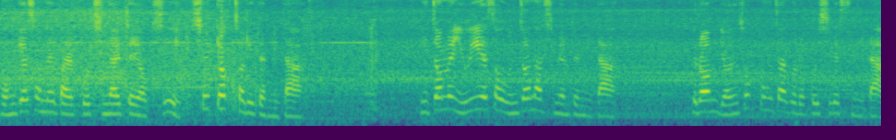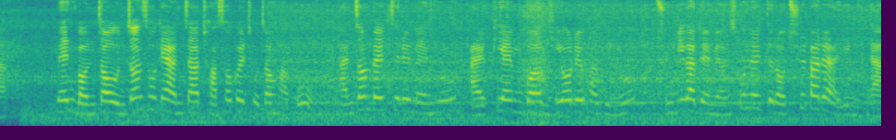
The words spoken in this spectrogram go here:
경계선을 밟고 지날 때 역시 실격 처리됩니다. 이 점을 유의해서 운전하시면 됩니다. 그럼 연속 동작으로 보시겠습니다. 맨 먼저 운전석에 앉아 좌석을 조정하고 안전벨트를 맨 후 RPM과 기어를 확인 후 준비가 되면 손을 들어 출발을 알립니다.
